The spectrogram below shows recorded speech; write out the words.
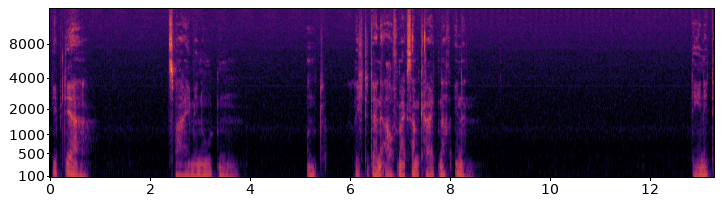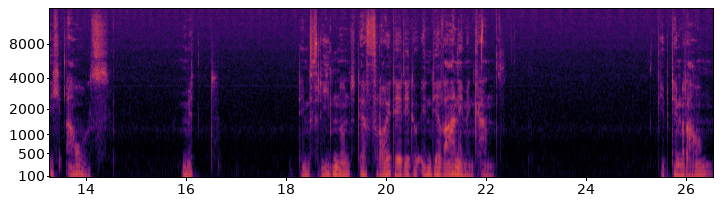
Gib dir zwei Minuten und richte deine Aufmerksamkeit nach innen. Dehne dich aus mit dem Frieden und der Freude, die du in dir wahrnehmen kannst. Gib dem Raum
